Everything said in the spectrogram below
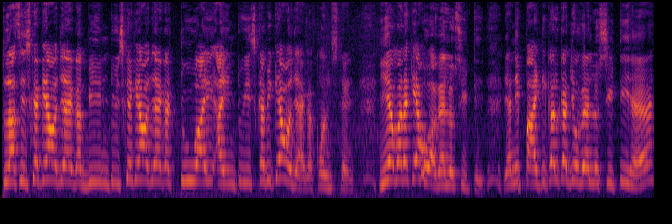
प्लस इसका क्या हो जाएगा? b इंटू इसका क्या हो जाएगा? टू आई आई इंटू इसका भी क्या हो जाएगा? कॉन्स्टेंट ये हमारा क्या हुआ? वेलोसिटी यानी पार्टिकल का जो वेलोसिटी है,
